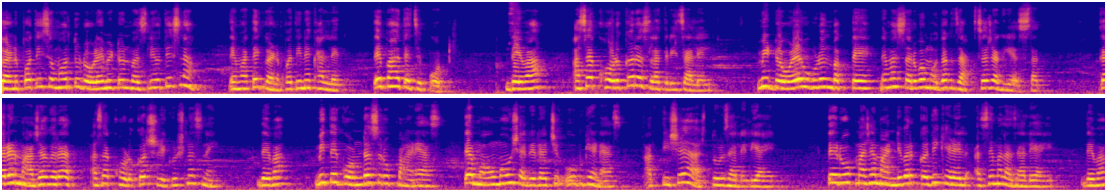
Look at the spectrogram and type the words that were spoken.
गणपतीसमोर तू डोळे मिटून बसली होतीस ना? तेव्हा ते गणपतीने खाल्लेत. ते पहा त्याचे पोट. देवा असा खोडकर असला तरी चालेल. मी डोळे उघडून बघते तेव्हा सर्व मोदक जागच्या जागी असतात. कारण माझ्या घरात असा खोडकर श्रीकृष्णच नाही. देवा मी ते गोंडस रूप पाहण्यास त्या मऊ मऊ शरीराची ऊब घेण्यास अतिशय आतुर झालेली आहे. ते रूप माझ्या मांडीवर कधी खेळेल असे मला झाले आहे. देवा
